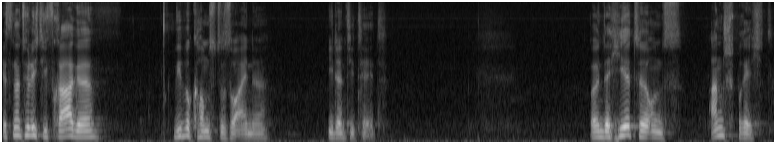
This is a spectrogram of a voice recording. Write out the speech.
Jetzt natürlich die Frage, wie bekommst du so eine Identität? Wenn der Hirte uns anspricht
